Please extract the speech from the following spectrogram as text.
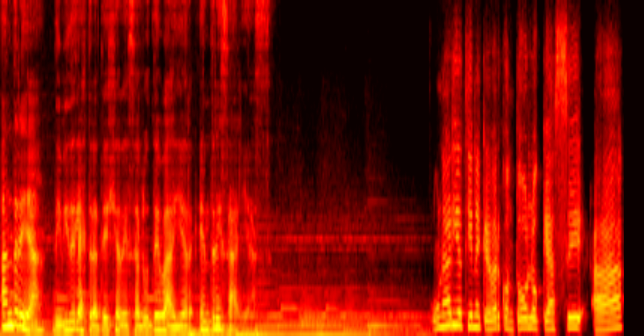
Andrea divide la estrategia de salud de Bayer en tres áreas. Un área tiene que ver con todo lo que hace a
